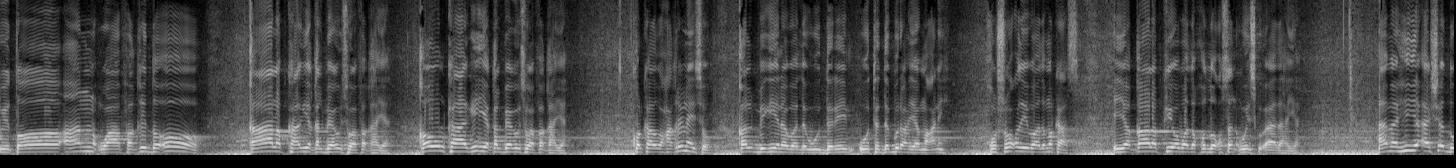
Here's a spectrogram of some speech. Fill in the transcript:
widaa'an waafaqida oo qalabkaaga iyo qalbigaaga is waafaqayaan qowlkaaga iyo qalbigaaga is waafaqayaan kolkaad wax aqrinayso qalbigiina baad uu dareem uu tadabburayaa macni khushuucdii baad markaas iyo qalabkii oo baad khuduucsan way isku aadahayaan ama hiya ashaddu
